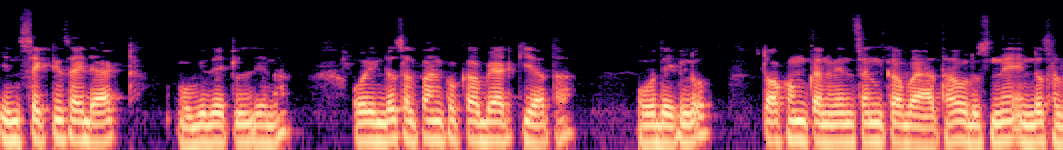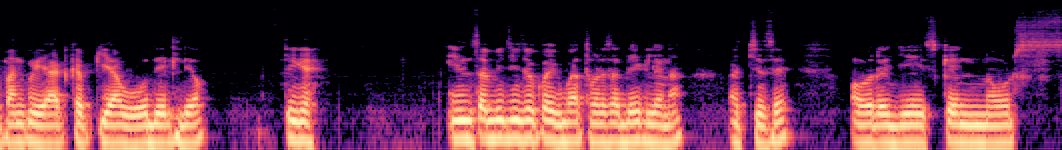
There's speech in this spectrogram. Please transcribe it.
इंसेक्टिसाइड एक्ट वो भी देख लेना। और इंडोसल्फान को कब ऐड किया था, वो देख लो। स्टॉकहोम कन्वेंशन कब आया था, और उसने इंडोसल्फान को ऐड कब किया, वो देख लिया। ठीक है? इन सभी चीज़ों को एक बार थोड़ा सा देख लेना, अच्छे से। और ये इसके नोट्स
